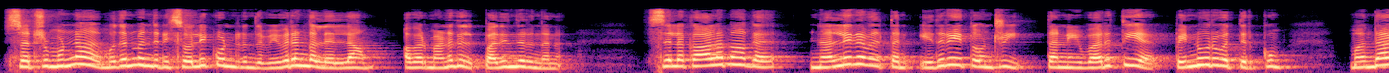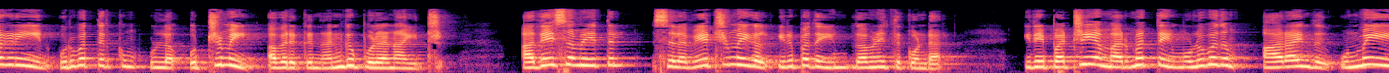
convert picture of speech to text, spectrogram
சற்று முன்னால் முதன் மந்திரி சொல்லிக் கொண்டிருந்த விவரங்கள் எல்லாம் அவர் மனதில் பதிந்திருந்தன. சில காலமாக நள்ளிரவில் தன் எதிரே தோன்றி தன்னை வருத்திய பெண்ணுருவத்திற்கும் மந்தாகினியின் உருவத்திற்கும் உள்ள ஒற்றுமை அவருக்கு நன்கு புலனாயிற்று. அதே சமயத்தில் சில வேற்றுமைகள் இருப்பதையும் கவனித்துக் கொண்டார். இதை பற்றிய மர்மத்தை முழுவதும் ஆராய்ந்து உண்மையை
